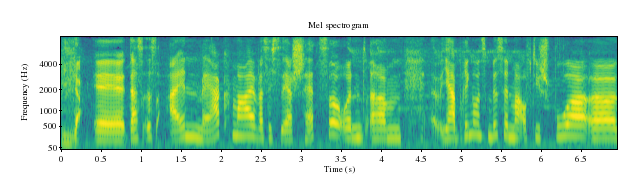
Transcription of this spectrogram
Ja. Äh, das ist ein Merkmal, was ich sehr schätze. Und ähm, ja, bringe uns ein bisschen mal auf die Spur, äh,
